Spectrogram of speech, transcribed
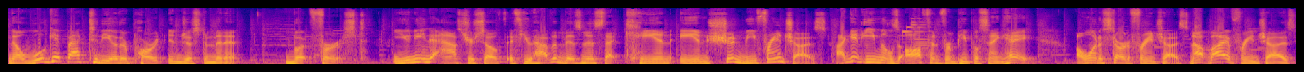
Now, we'll get back to the other part in just a minute. But first, you need to ask yourself if you have a business that can and should be franchised. I get emails often from people saying, hey, I want to start a franchise, not buy a franchise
